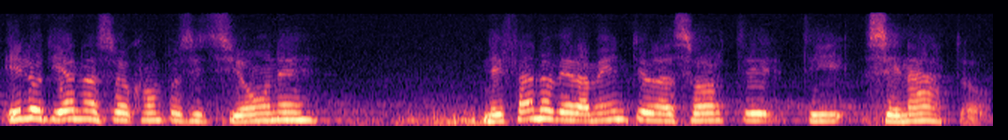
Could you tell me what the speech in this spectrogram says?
e l'odierna sua composizione ne fanno veramente una sorta di senato,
